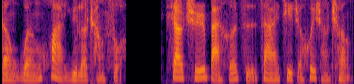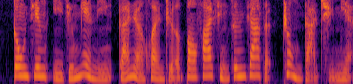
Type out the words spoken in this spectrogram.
等文化娱乐场所。小池百合子在记者会上称，东京已经面临感染患者爆发性增加的重大局面。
